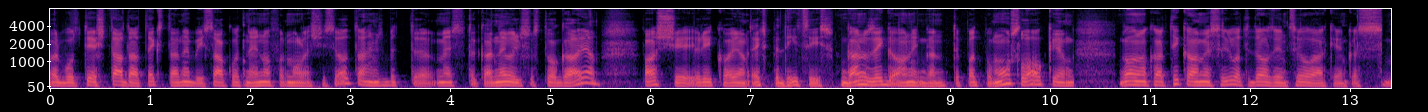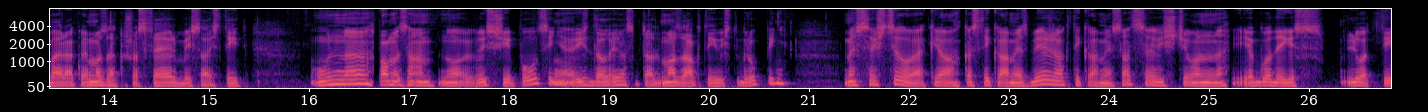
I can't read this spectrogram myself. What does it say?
Varbūt tieši tādā tekstā nebija sākotnēji noformulēts šis jautājums, bet eh, mēs tā kā neveļus uz to gājām. Paši rīkojām ekspedīcijas gan uz Igauniju, gan tepat pa mūsu laukiem. Galvenokārt tikāmies ar ļoti daudziem cilvēkiem, kas vairāk vai mazāk ar šo sfēru bija saistīti. Un uh, pamazām no visa šī pulciņa izdalījās tāda maza aktīvistu grupiņa. Mēs seši cilvēki, jā, kas tikāmies biežāk, tikāmies atsevišķi. Un, ja godīgi, es ļoti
